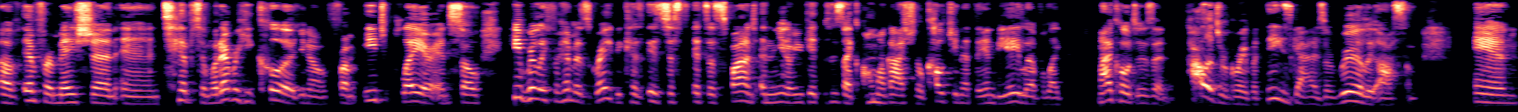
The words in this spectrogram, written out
of information and tips and whatever he could you know from each player and so he really for him is great because it's just it's a sponge and you know you get he's like oh my gosh you know coaching at the NBA level like my coaches at college are great but these guys are really awesome and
